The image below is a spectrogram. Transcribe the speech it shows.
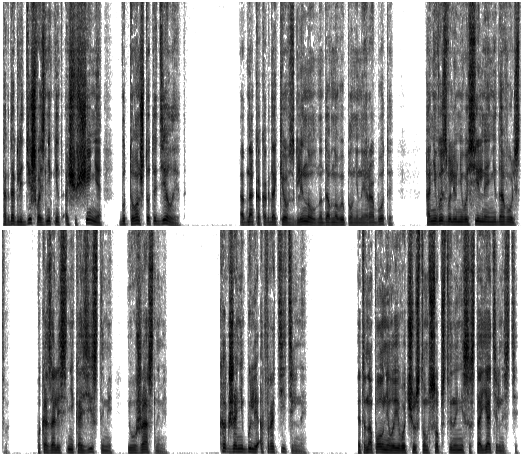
Тогда, глядишь, возникнет ощущение, будто он что-то делает. Однако, когда Кё взглянул на давно выполненные работы, они вызвали у него сильное недовольство, показались неказистыми и ужасными. Как же они были отвратительны! Это наполнило его чувством собственной несостоятельности,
